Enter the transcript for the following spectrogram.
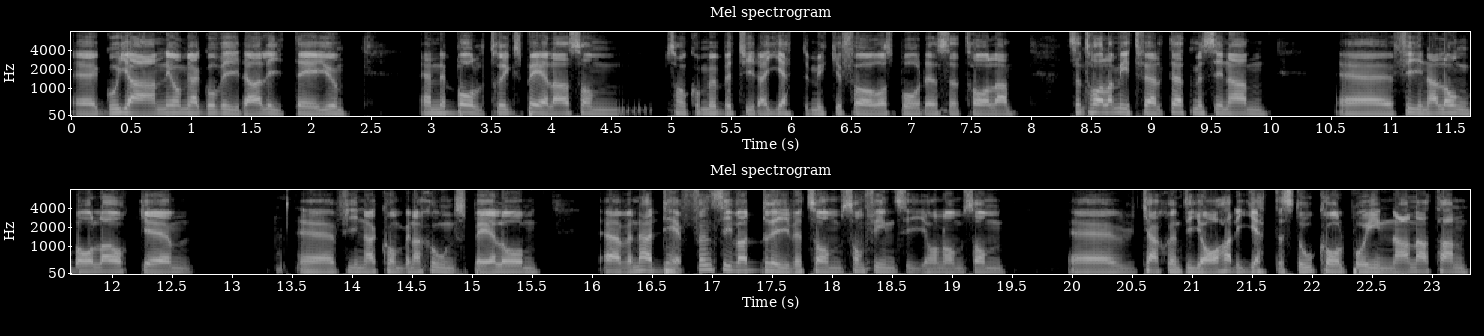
Eh, Gojani, om jag går vidare lite, är ju en bolltrygg spelare som, som kommer betyda jättemycket för oss på det centrala, centrala mittfältet med sina mm, eh, fina långbollar och eh, eh, fina kombinationsspel och även det här defensiva drivet som, som finns i honom som eh, kanske inte jag hade jättestor koll på innan. Att han,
